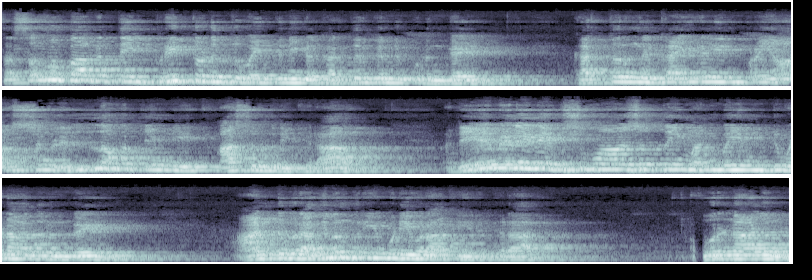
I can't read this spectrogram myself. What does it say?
தசம பாகத்தை பிரித்தெடுத்து வைத்து நீங்கள் கத்திருக்கென்று கொடுங்கள். கர்த்தர் உங்கள் கைகளின் பிரயாசங்கள் எல்லாவற்றையும் நீ ஆசிர்வதிக்கிறார். அதே வேளையிலே விசுவாசத்தையும் அன்பையும் விட்டு விடாதிருங்கள். ஆண்டவர் அதிலும் பிரியமுடையவராக இருக்கிறார். ஒரு நாளும்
